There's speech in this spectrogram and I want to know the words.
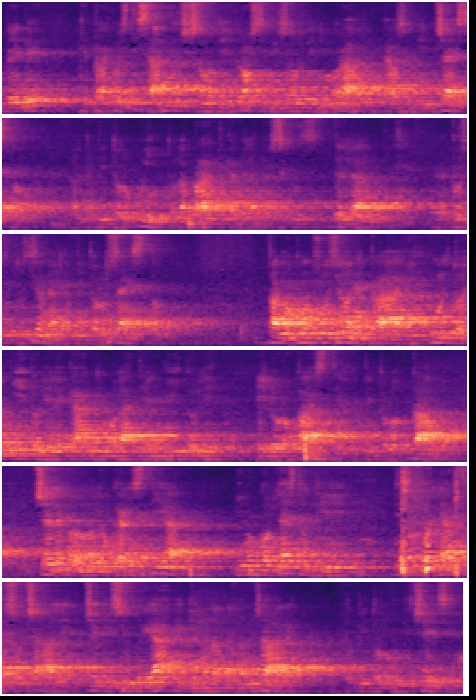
vede che tra questi santi ci sono dei grossi disordini morali, un caso di incesto al capitolo quinto, la pratica della, della eh, prostituzione al capitolo sesto, fanno confusione tra il culto agli idoli e le carni immolate agli idoli e i loro pasti, al capitolo ottavo, celebrano l'Eucaristia in un contesto di disuguaglianza sociale, c'è chi si ubriaca e chi non ha da mangiare, capitolo undicesimo.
